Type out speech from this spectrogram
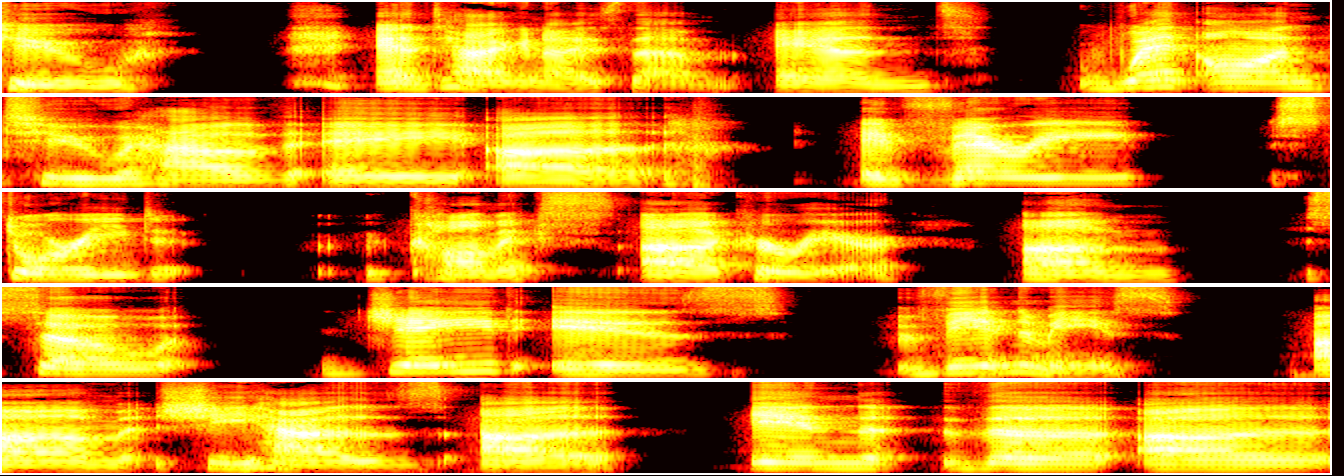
to antagonize them and went on to have a uh a very storied comics uh career. Um so Jade is Vietnamese. Um she has uh in the uh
